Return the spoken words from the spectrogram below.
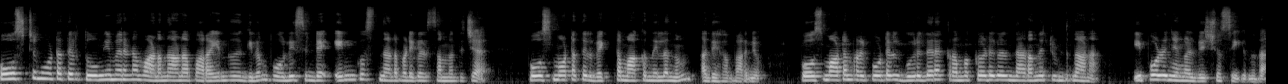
പോസ്റ്റ്മോർട്ടത്തിൽ തൂങ്ങിമരണമാണെന്നാണ് പറയുന്നതെങ്കിലും പോലീസിന്റെ എൻക്വസ്റ്റ് നടപടികൾ സംബന്ധിച്ച് പോസ്റ്റ്മോർട്ടത്തിൽ വ്യക്തമാക്കുന്നില്ലെന്നും അദ്ദേഹം പറഞ്ഞു. പോസ്റ്റ്മോർട്ടം റിപ്പോർട്ടിൽ ഗുരുതര ക്രമക്കേടുകൾ നടന്നിട്ടുണ്ടെന്നാണ് ഇപ്പോഴും ഞങ്ങൾ വിശ്വസിക്കുന്നത്.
